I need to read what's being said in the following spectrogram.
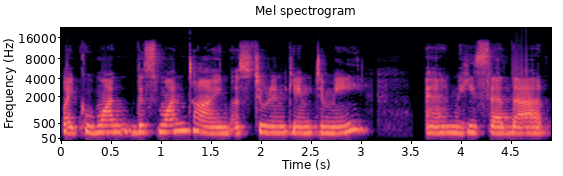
like one this one time a student came to me and he said that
